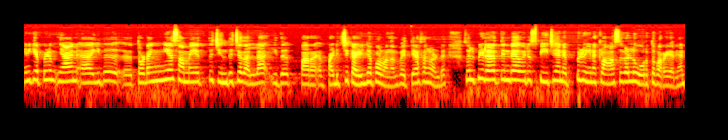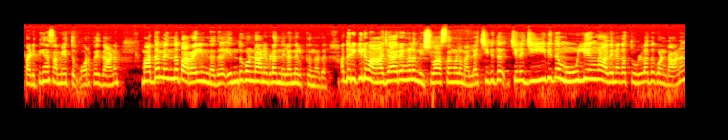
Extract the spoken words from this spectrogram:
എനിക്കെപ്പോഴും ഞാൻ ഇത് തുടങ്ങിയ സമയത്ത് ചിന്തിച്ചതല്ല ഇത് പറ പഠിച്ചു കഴിഞ്ഞപ്പോൾ വന്ന വ്യത്യാസങ്ങളുണ്ട്. സുൽപീഡനത്തിന്റെ ഒരു സ്പീച്ച് ഞാൻ എപ്പോഴും ഇങ്ങനെ ക്ലാസ്സുകളിൽ ഓർത്ത് പറയാറ്. ഞാൻ പഠിപ്പിക്കുന്ന സമയത്തും ഓർത്ത ഇതാണ്. മതം എന്ന് പറയുന്നത് എന്തുകൊണ്ടാണ് ഇവിടെ നിലനിൽക്കുന്നത്? അതൊരിക്കലും ആചാരങ്ങളും വിശ്വാസങ്ങളുമല്ല. ജീവിത ചില ജീവിത മൂല്യങ്ങൾ അതിനകത്തുള്ളത് കൊണ്ടാണ്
